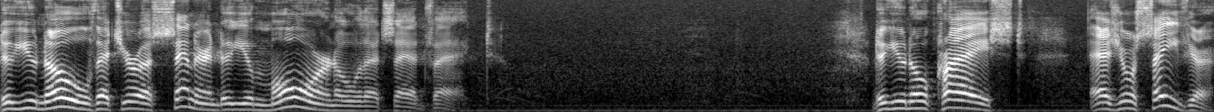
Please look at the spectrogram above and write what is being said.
Do you know that you're a sinner and do you mourn over that sad fact? Do you know Christ as your Savior?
